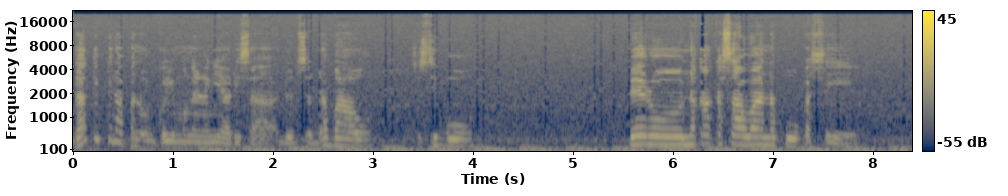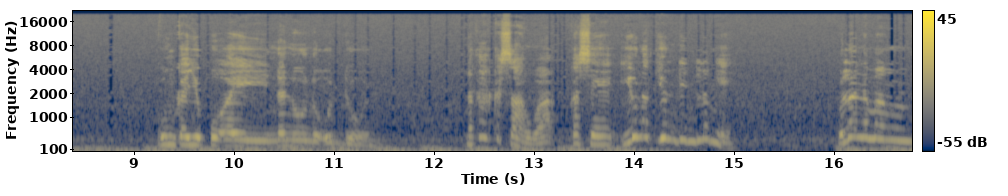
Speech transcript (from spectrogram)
Dati pinapanood ko yung mga nangyari sa doon sa Davao, sa Cebu. Pero nakakasawa na po kasi kung kayo po ay nanonood doon. Nakakasawa kasi yun at yun din lang eh. Wala namang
